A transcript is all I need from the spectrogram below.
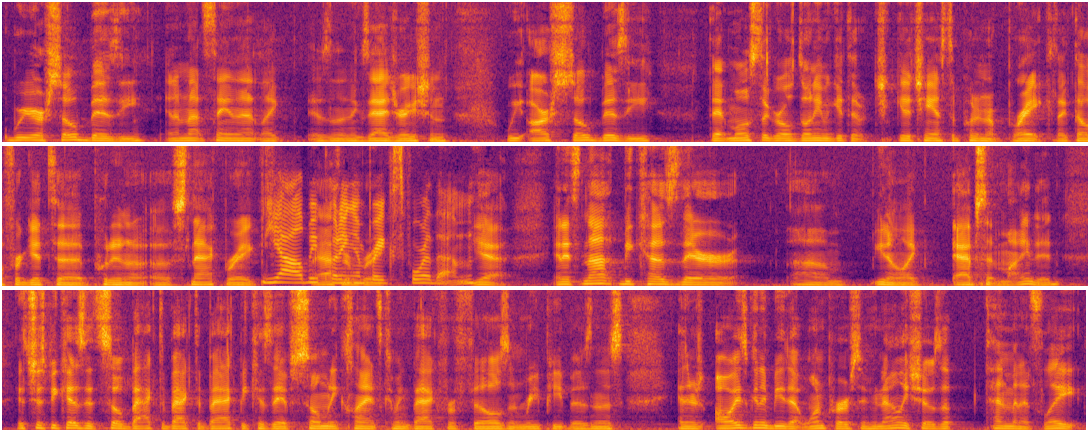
we are so busy, and I'm not saying that like as an exaggeration. We are so busy that most of the girls don't even get to get a chance to put in a break. Like they'll forget to put in a, a snack break. Yeah, I'll be putting in break. breaks for them. Yeah, and it's not because they're, um, you know, like absent-minded. It's just because it's so back to back to back because they have so many clients coming back for fills and repeat business, and there's always going to be that one person who not only shows up ten minutes late,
